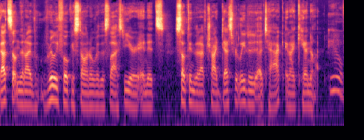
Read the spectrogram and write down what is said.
that's something that i've really focused on over this last year and it's something that i've tried desperately to attack and i cannot Ew,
